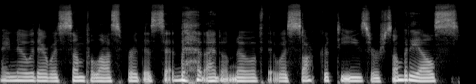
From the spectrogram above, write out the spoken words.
I know there was some philosopher that said that. I don't know if it was Socrates or somebody else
